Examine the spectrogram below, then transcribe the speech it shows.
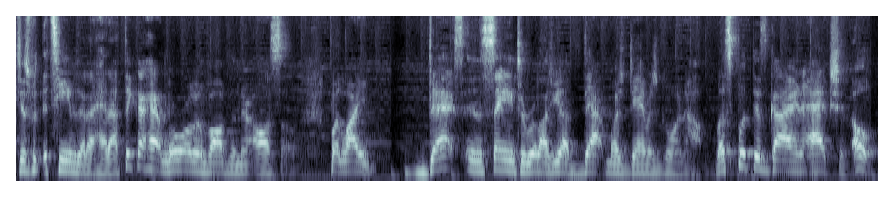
just with the team that I had. I think I had Laurel involved in there also. But like, that's insane to realize you have that much damage going out. Let's put this guy in action. Oh,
